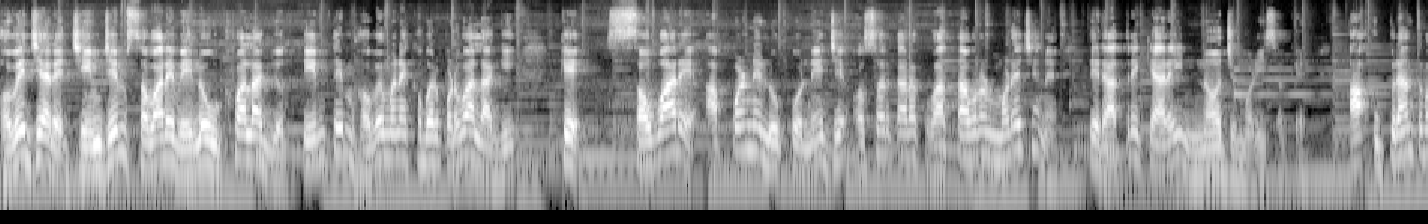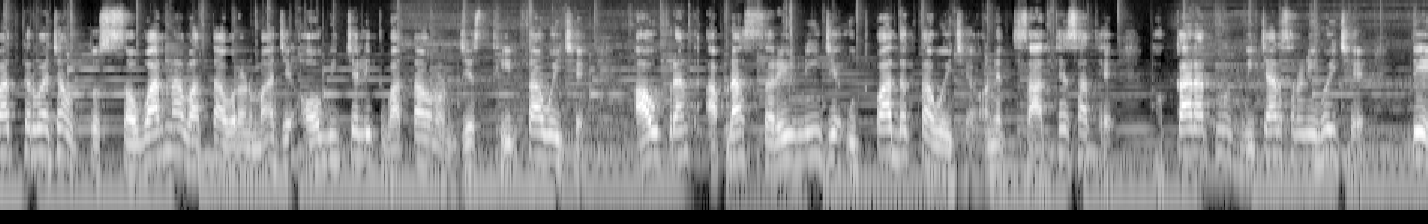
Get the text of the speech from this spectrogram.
હવે જ્યારે જેમ જેમ સવારે વહેલો ઉઠવા લાગ્યો, તેમ તેમ હવે મને ખબર પડવા લાગી કે સવારે આપણને લોકોને જે અસરકારક વાતાવરણ મળે છે ને, તે રાત્રે ક્યારેય ન જ મળી શકે. આ ઉપરાંત વાત કરવા જાઉં તો સવારના વાતાવરણમાં જે અવિચલિત વાતાવરણ, જે સ્થિરતા હોય છે, આ ઉપરાંત આપણા શરીરની જે ઉત્પાદકતા હોય છે અને સાથે સાથે હકારાત્મક વિચારસરણી હોય છે, તે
